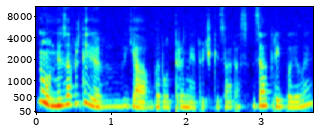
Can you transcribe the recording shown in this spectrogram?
Ну, не завжди я беру три ниточки зараз. Закріпили.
